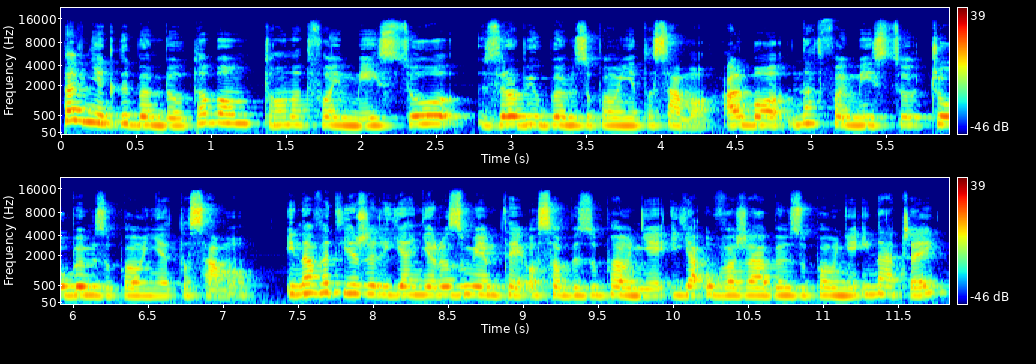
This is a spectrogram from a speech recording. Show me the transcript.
pewnie gdybym był tobą, to na twoim miejscu zrobiłbym zupełnie to samo, albo na twoim miejscu czułbym zupełnie to samo. I nawet jeżeli ja nie rozumiem tej osoby zupełnie i ja uważałabym zupełnie inaczej,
